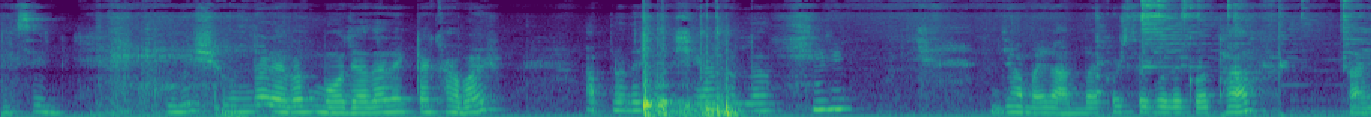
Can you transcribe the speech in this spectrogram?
দেখছেন? খুবই সুন্দর এবং মজাদার একটা খাবার। আপনাদের সাথে শেয়ার করলাম। জামাই রান্না করছে বলে কথা। তাই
